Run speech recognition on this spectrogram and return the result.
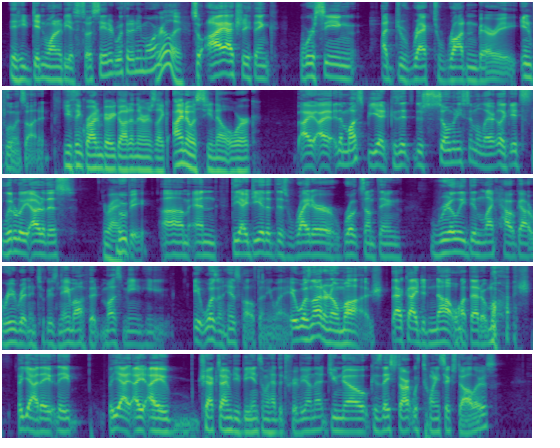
that he didn't want to be associated with it anymore. Really? So I actually think we're seeing a direct Roddenberry influence on it. you think Roddenberry got in there and was like, I know a scene that will work. I, I that must be it because it, there's so many similarities. Like it's literally out of this Right. movie. Um, and the idea that this writer wrote something really didn't like how it got rewritten and took his name off it must mean he it wasn't his fault anyway. It was not an homage. That guy did not want that homage. But yeah, they they. But yeah, I, I checked IMDb and someone had the trivia on that. Do you know? Because they start with twenty six dollars.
